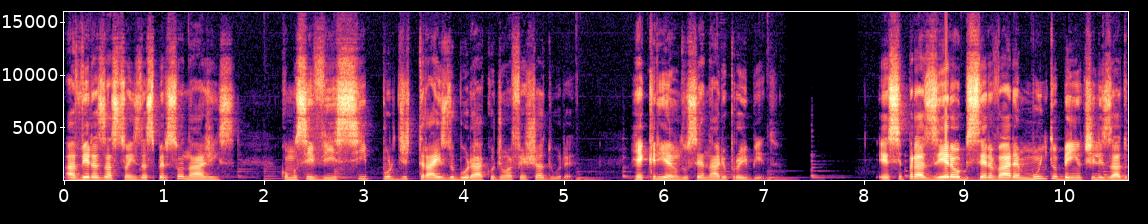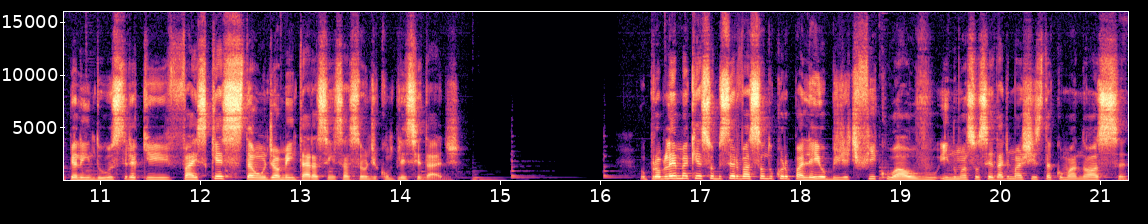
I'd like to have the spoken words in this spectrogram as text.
a ver as ações das personagens, como se visse por detrás do buraco de uma fechadura recriando o cenário proibido. Esse prazer a observar é muito bem utilizado pela indústria que faz questão de aumentar a sensação de cumplicidade. O problema é que essa observação do corpo alheio objetifica o alvo e numa sociedade machista como a nossa,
